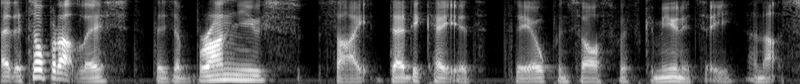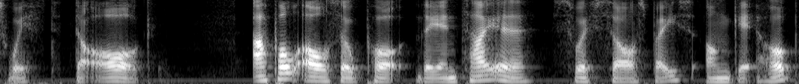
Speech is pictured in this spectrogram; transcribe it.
at the top of that list, there's a brand new site dedicated to the open source Swift community, and that's swift.org. Apple also put the entire Swift source base on GitHub,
